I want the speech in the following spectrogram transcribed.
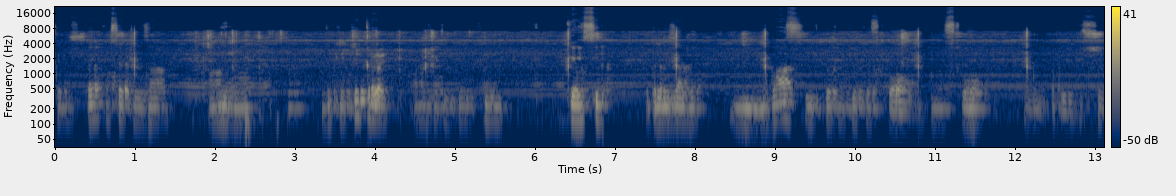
termos bem conceptualizado ao nível daquilo que eu creio, ao nível daquilo que, que é o ensino, a aprendizagem na base e depois naquilo que é o futebol. No futebol, a partir dos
